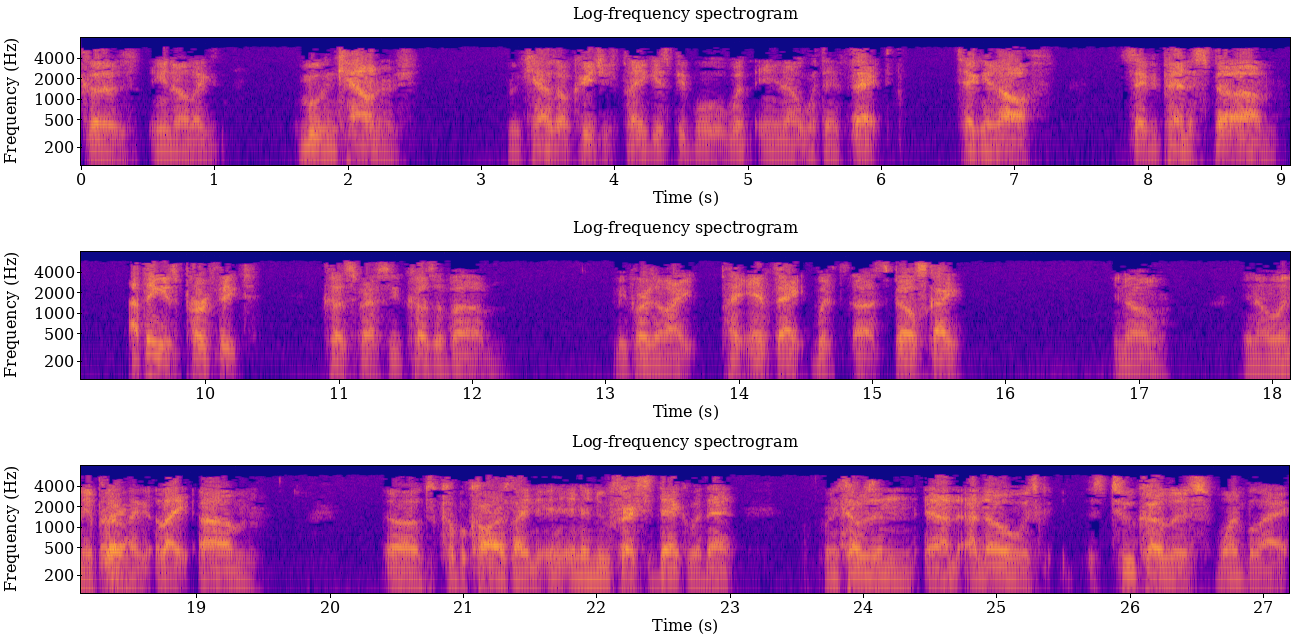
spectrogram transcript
Cause, you know, like, moving counters, moving counters on creatures, playing against people with, you know, with infect, taking it off. Say if you're playing a spell, um, I think it's perfect, cause especially because of, um, me personally, like, playing infect with, uh, Spellskite. You know, you know, when they put, Right. like, like, um, uh, a couple cards, like, in, in the new Freshie deck with that. When it comes in, I, I know it's, it's two colors, one black.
